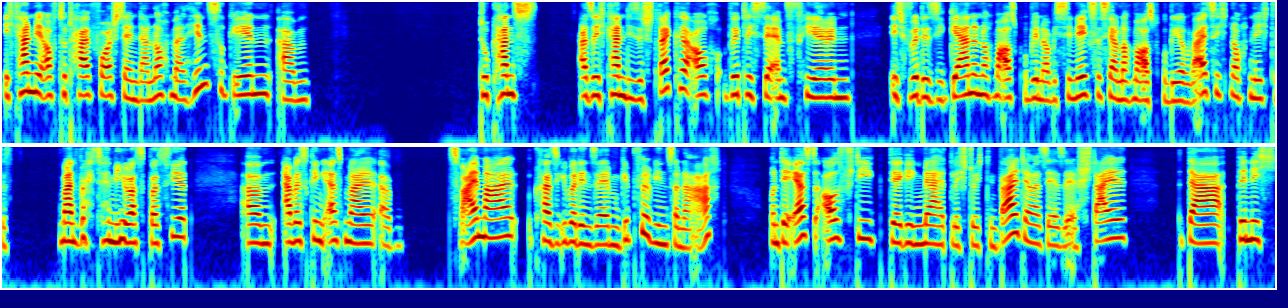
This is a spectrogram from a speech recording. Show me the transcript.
Ich kann mir auch total vorstellen, da nochmal hinzugehen. Ähm, du kannst, also ich kann diese Strecke auch wirklich sehr empfehlen. Ich würde sie gerne nochmal ausprobieren. Ob ich sie nächstes Jahr nochmal ausprobiere, weiß ich noch nicht. Das, man weiß ja nie, was passiert. Ähm, aber es ging erstmal äh, zweimal quasi über denselben Gipfel wie in so einer Acht. Und der erste Aufstieg, der ging mehrheitlich durch den Wald, der war sehr, sehr steil. Da bin ich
